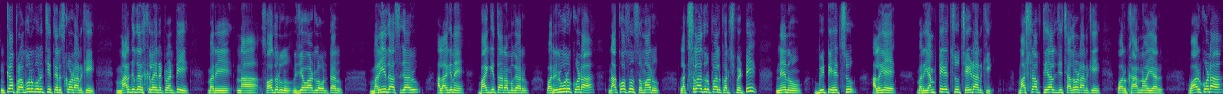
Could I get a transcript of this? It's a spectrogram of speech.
ఇంకా ప్రభుని గురించి తెలుసుకోవడానికి మార్గదర్శకులైనటువంటి మరి నా సోదరులు విజయవాడలో ఉంటారు. మరీదాస్ గారు అలాగనే భాగ్యతారమ్మ గారు వారిరువురు కూడా నా కోసం సుమారు లక్షలాది రూపాయలు ఖర్చు పెట్టి నేను బీటీహెచ్ అలాగే మరి ఎంటీహెచ్ చేయడానికి మాస్టర్ ఆఫ్ థియాలజీ చదవడానికి వారు కారణమయ్యారు. వారు కూడా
